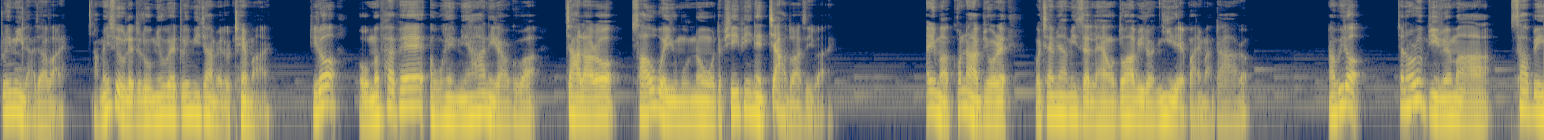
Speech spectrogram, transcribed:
တွေးမိလာကြပါတယ်။အမိတ်ဆွေကိုလည်းဒီလိုမျိုးပဲတွေးမိကြမယ်လို့ထင်ပါတယ်။ဒီတော့ဟိုမဖက်ဖဲအဝယ်များနေတာကကြာလာတော့စာအုပ်ဝယ်ယူမှုနှုန်းကိုတဖြည်းဖြည်းနဲ့ကျသွားစေပါတယ်။အဲ့ဒီမှာခုနပြောတဲ့ဝချမ်းများမိဇလန်ကိုသွားပြီးတော့ညှိတဲ့အပိုင်းမှာဒါကတော့နောက်ပြီးတော့ကျွန်တော်တို့ပြည်တွင်းမှာ စာပေ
